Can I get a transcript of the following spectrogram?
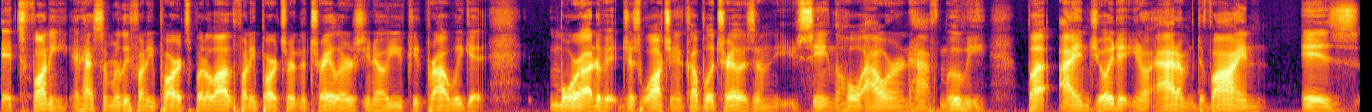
it's funny. It has some really funny parts, but a lot of the funny parts are in the trailers. You know, you could probably get more out of it just watching a couple of trailers and seeing the whole hour and a half movie. But I enjoyed it. You know, Adam Devine is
